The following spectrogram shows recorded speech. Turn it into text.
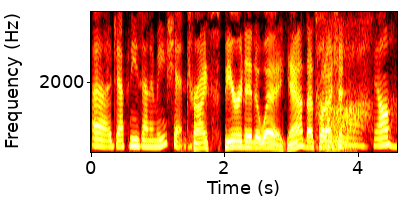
a Japanese animation. Try Spirited Away. Yeah, that's what I should. Yeah.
